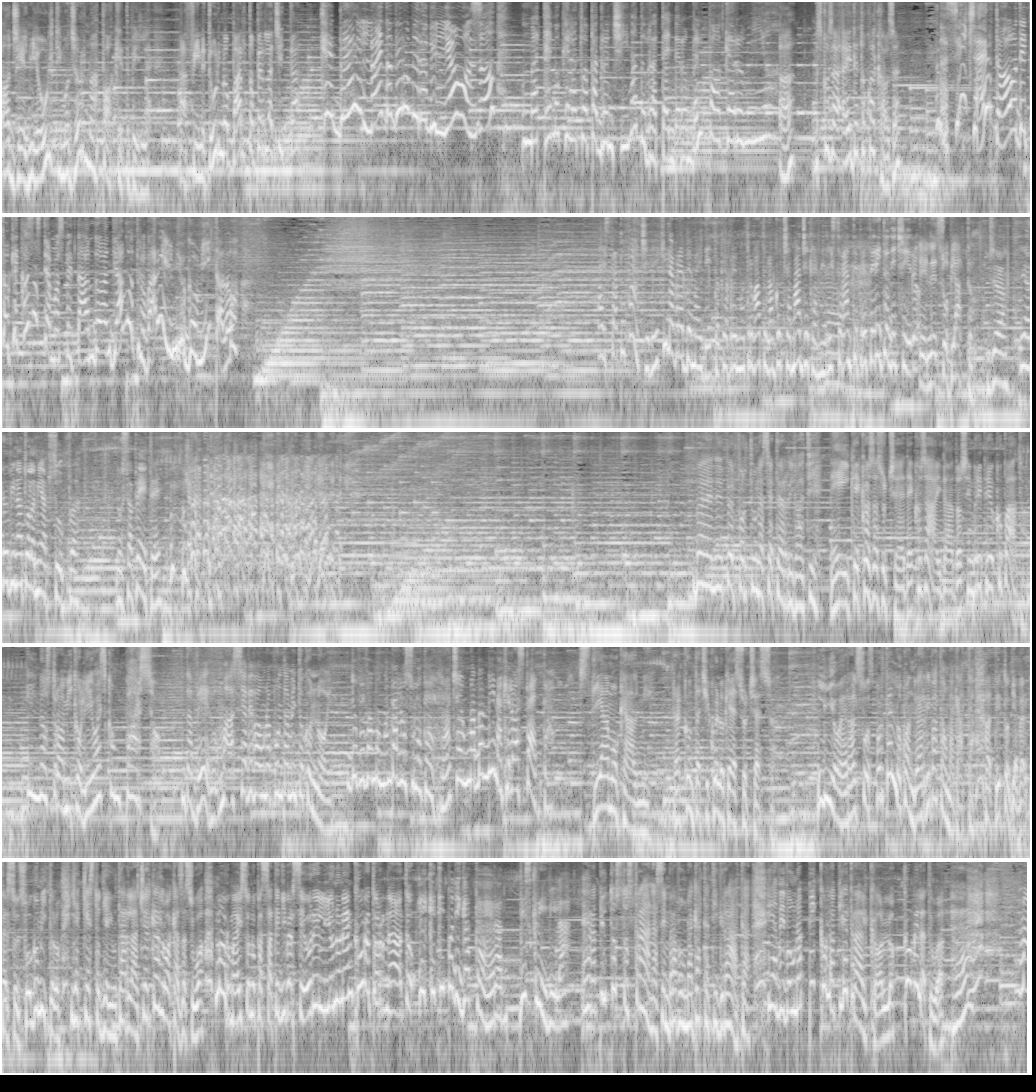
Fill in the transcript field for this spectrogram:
Oggi è il mio ultimo giorno a Pocketville. A fine turno parto per la città. Che bello, è davvero meraviglioso. Ma temo che la tua padroncina dovrà attendere un bel po', caro mio. Ah? Scusa, hai detto qualcosa? Ma sì, certo, ho detto che cosa stiamo aspettando? Andiamo a trovare il mio gomitolo. È stato facile. Chi l'avrebbe mai detto che avremmo trovato la goccia magica nel ristorante preferito di Ciro? E nel suo piatto. Già, e ha rovinato la mia zuppa. Lo sapete? Bene, per fortuna siete arrivati. Ehi, che cosa succede? Cos'hai, Dado? Sembri preoccupato. Il nostro amico Lio è scomparso. Davvero? Ma se aveva un appuntamento con noi. Dovevamo mandarlo sulla Terra. C'è una bambina che lo aspetta. Stiamo calmi. Raccontaci quello che è successo. Lio era al suo sportello quando è arrivata una gatta. Ha detto di aver perso il suo gomitolo. Gli ha chiesto di aiutarla a cercarlo a casa sua. Ma ormai sono passate diverse ore e Lio non è ancora tornato. E che tipo di gatta era? Descrivila. Era piuttosto strana, sembrava una gatta tigrata e aveva una piccola pietra al collo, come la tua. Ma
